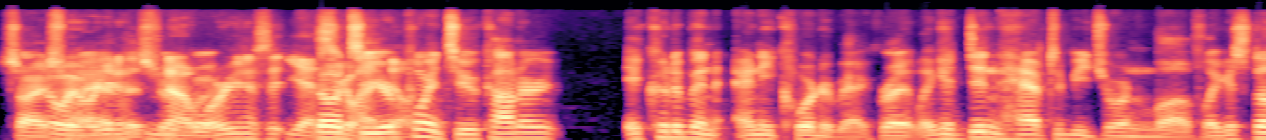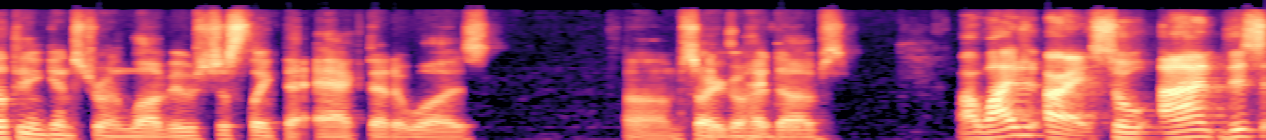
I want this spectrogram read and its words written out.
sorry, Oh, wait, sorry, we're add gonna- this no, quick. we're gonna say yes. no, go to ahead, your Dylan. point too, Connor, it could have been any quarterback, right? Like it didn't have to be Jordan Love. Like it's nothing against Jordan Love. It was just like the act that it was. Um, sorry, go ahead, Dobbs. Uh, Why? All right. So on this,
